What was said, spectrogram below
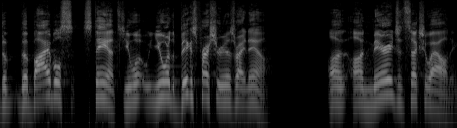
the, the Bible's stance. You know, you know where the biggest pressure is right now? On, on marriage and sexuality.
